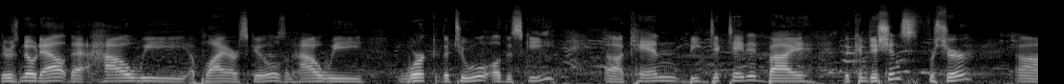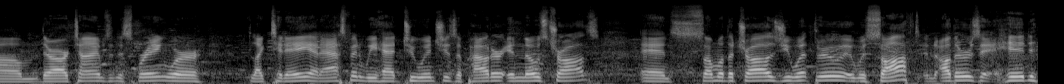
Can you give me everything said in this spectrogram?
there's no doubt that how we apply our skills and how we work the tool of the ski uh, can be dictated by the conditions for sure. Um, there are times in the spring where, like today at Aspen, we had two inches of powder in those troughs, and some of the troughs you went through it was soft, and others it hid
